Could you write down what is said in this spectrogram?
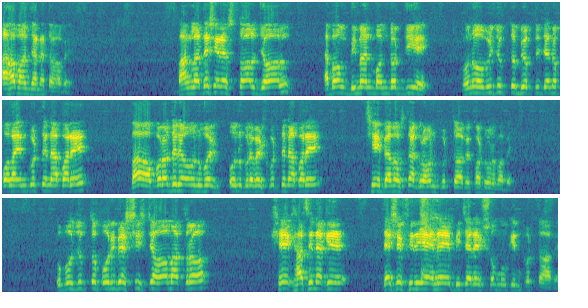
আহ্বান জানাতে হবে। বাংলাদেশের স্থল, জল এবং বিমানবন্দর দিয়ে কোনো অভিযুক্ত ব্যক্তি যেন পলায়ন করতে না পারে বা অপরাধের অনুপ্রবেশ করতে না পারে, সে ব্যবস্থা গ্রহণ করতে হবে কঠোরভাবে। উপযুক্ত পরিবেশ সৃষ্টি হওয়া মাত্র শেখ হাসিনাকে দেশে ফিরিয়ে এনে বিচারের সম্মুখীন করতে হবে।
